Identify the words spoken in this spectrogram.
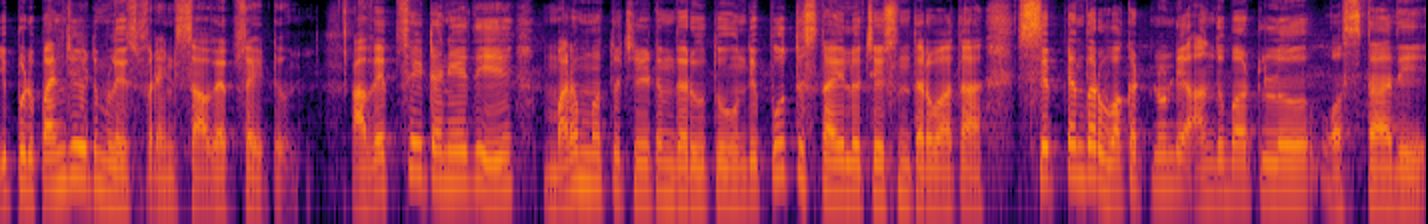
ఇప్పుడు పనిచేయటం లేదు ఫ్రెండ్స్ ఆ వెబ్సైట్. ఆ వెబ్సైట్ అనేది మరమ్మత్తు చేయటం జరుగుతూ ఉంది. పూర్తి స్థాయిలో చేసిన తర్వాత సెప్టెంబర్ ఒకటి నుండి అందుబాటులో వస్తుంది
